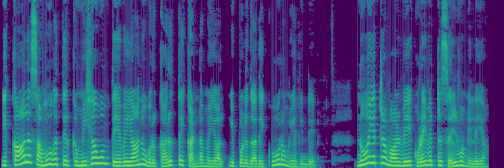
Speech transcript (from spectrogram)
இக்கால சமூகத்திற்கு மிகவும் தேவையான ஒரு கருத்தை கண்டமையால் இப்பொழுது அதை கூற முயல்கின்றேன். நோயற்ற வாழ்வே குறைவற்ற செல்வம் இல்லையா?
